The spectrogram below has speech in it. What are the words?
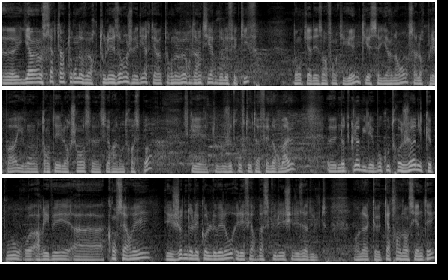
Il y a un certain turnover. Tous les ans, je vais dire qu'il y a un turnover d'un tiers de l'effectif. Donc il y a des enfants qui viennent, qui essayent un an, ça leur plaît pas, ils vont tenter leur chance sur un autre sport ce qui est, je trouve, tout à fait normal. Euh, notre club, il est beaucoup trop jeune que pour arriver à conserver des jeunes de l'école de vélo et les faire basculer chez les adultes. On n'a que 4 ans d'ancienneté,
